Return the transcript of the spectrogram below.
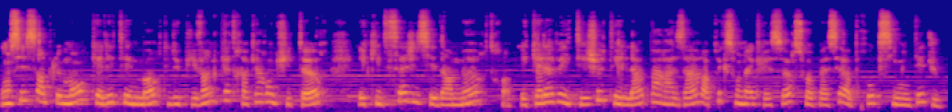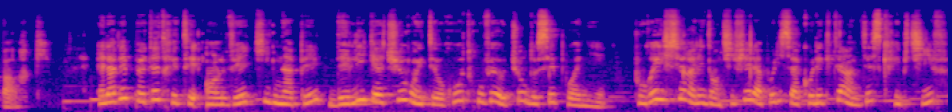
On sait simplement qu'elle était morte depuis 24 à 48 heures et qu'il s'agissait d'un meurtre et qu'elle avait été jetée là par hasard après que son agresseur soit passé à proximité du parc. Elle avait peut-être été enlevée, kidnappée, des ligatures ont été retrouvées autour de ses poignets. Pour réussir à l'identifier, la police a collecté un descriptif.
